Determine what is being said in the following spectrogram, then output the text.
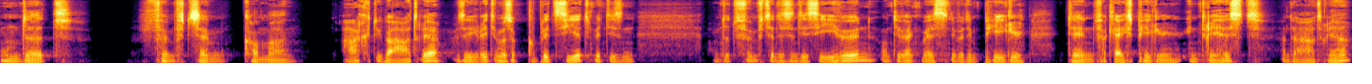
115,8 über Adria. Also ich rede immer so kompliziert mit diesen 115, das sind die Seehöhen und die werden gemessen über den Pegel, den Vergleichspegel in Triest an der Adria.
